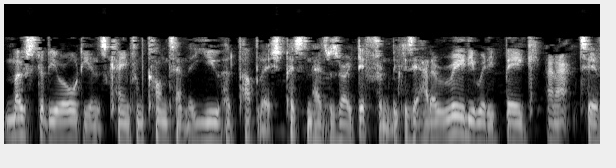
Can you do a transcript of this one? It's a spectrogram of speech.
most of your audience came from content that you had published. Pistonheads was very different because it had a really, really big and active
